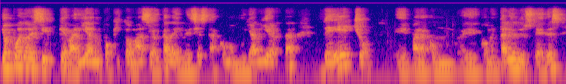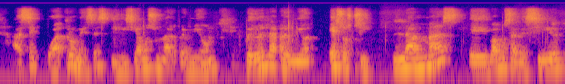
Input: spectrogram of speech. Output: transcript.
yo puedo decir que varían un poquito más y ahorita la iglesia está como muy abierta. De hecho, eh, para eh, comentario de ustedes, hace cuatro meses iniciamos una reunión, pero es la reunión, eso sí, la más, eh, vamos a decir,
